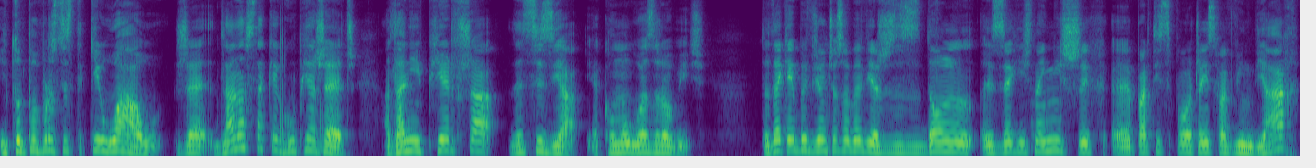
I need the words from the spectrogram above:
I to po prostu jest takie wow, że dla nas taka głupia rzecz, a dla niej pierwsza decyzja, jaką mogła zrobić. To tak jakby wziąć osobę, wiesz, z, dol, z jakichś najniższych e, partii społeczeństwa w Indiach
